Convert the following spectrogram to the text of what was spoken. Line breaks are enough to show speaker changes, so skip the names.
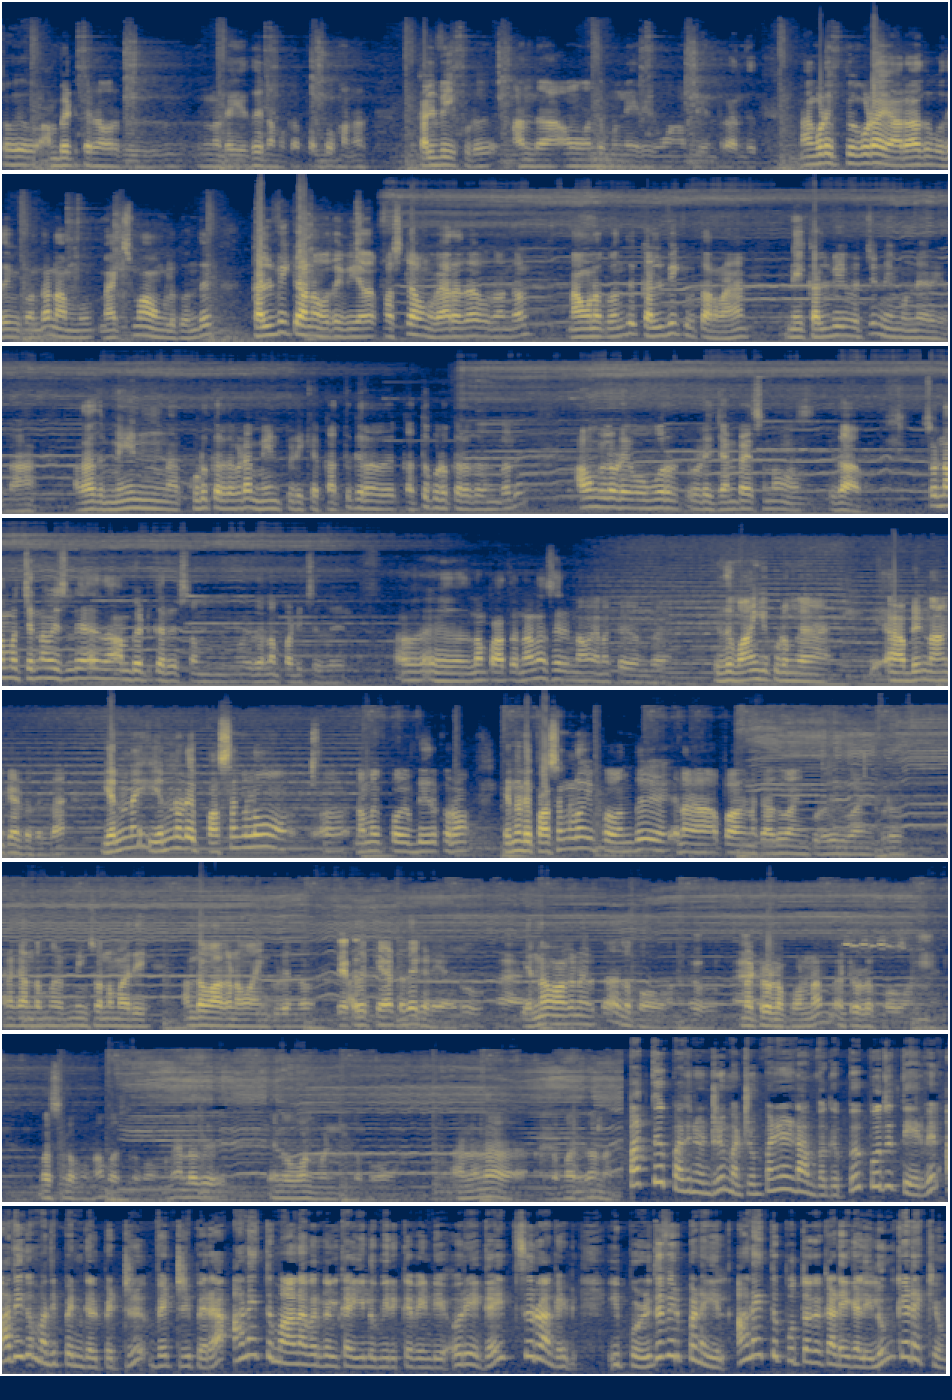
So Ambedkar அவர்களுடைய இது நமக்கு அப்பப்போ மன கல்வி கொடு. அந்த அவன் வந்து முன்னேறிடுவான் அப்படின்ற அந்த நான் கூட இப்போ கூட யாராவது உதவிக்கு வந்தால் நான் மேக்ஸிமம் அவங்களுக்கு வந்து கல்விக்கான உதவியாக ஃபஸ்ட்டு அவங்க வேறு ஏதாவது வந்தாலும் நான் உனக்கு வந்து கல்விக்கு தர்றேன். நீ கல்வியை வச்சு நீ முன்னேறிடலாம். அதாவது மீன் கொடுக்கறத விட மீன் பிடிக்க கற்றுக்கிறது கற்றுக் கொடுக்கறது என்பது அவங்களுடைய ஒவ்வொருத்தருடைய ஜென்ரேஷனும் இதாகும். ஸோ நம்ம சின்ன வயசுலேயே அம்பேத்கரிசம் இதெல்லாம் படித்தது இதெல்லாம் பார்த்ததுனால சரி நான் எனக்கு அந்த இது வாங்கி கொடுங்க அப்படின்னு நான் கேட்டதில்லை. என்ன என்னுடைய பசங்களும் நம்ம இப்போ இப்படி இருக்கிறோம். என்னுடைய பசங்களும் இப்போ வந்து என்ன அப்பா எனக்கு அது வாங்கி கொடு இது வாங்கி கொடு. எனக்கு அந்த மாதிரி நீங்கள் சொன்ன மாதிரி அந்த வாகனம் வாங்கி கொடுங்க அதை கேட்டதே கிடையாது. என்ன வாகனம் இருக்கோ அதில் போவாங்க மெட்ரோவில் போனால் மெட்ரோவில் போவாங்க பஸ்ஸில் போனால் பஸ்ஸில் போவாங்க அல்லது எங்கள் ஓன் வண்டியில் போவாங்க அதனால் அந்த மாதிரி தான் நான்
பதினொன்று மற்றும் பன்னிரெண்டாம் வகுப்பு பொதுத் தேர்வில் அதிக மதிப்பெண்கள் பெற்று வெற்றி பெற அனைத்து மாணவர்கள் கையிலும் இருக்க வேண்டிய ஒரே கைட் சுறா கைட் இப்பொழுது விற்பனையில் அனைத்து புத்தக கடைகளிலும் கிடைக்கும்.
